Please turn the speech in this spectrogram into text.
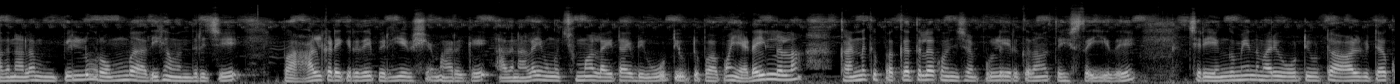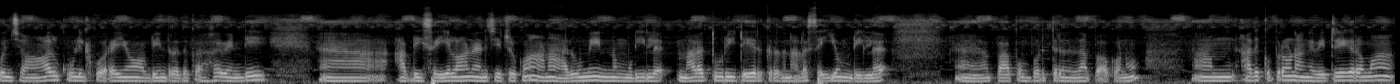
அதனால் பில்லும் ரொம்ப அதிகம் வந்துருச்சு. இப்போ ஆள் கிடைக்கிறதே பெரிய விஷயமா இருக்குது அதனால் இவங்க சும்மா லைட்டாக இப்படி ஊட்டி விட்டு பார்ப்போம். இடையிலலாம் கண்ணுக்கு பக்கத்தில் கொஞ்சம் புல் இருக்க தான் செய்யுது. சரி எங்குமே இந்த மாதிரி ஓட்டி விட்டு ஆள் விட்டால் கொஞ்சம் ஆள் கூலி குறையும் அப்படின்றதுக்காக வேண்டி அப்படி செய்யலாம்னு நினச்சிட்ருக்கோம் ஆனால் அதுவுமே இன்னும் முடியல. மழை தூரிகிட்டே இருக்கிறதுனால செய்ய முடியல. பார்ப்போம் பொறுத்திருந்து தான் பார்க்கணும். அதுக்கப்புறம் நாங்கள் வெற்றிகரமாக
